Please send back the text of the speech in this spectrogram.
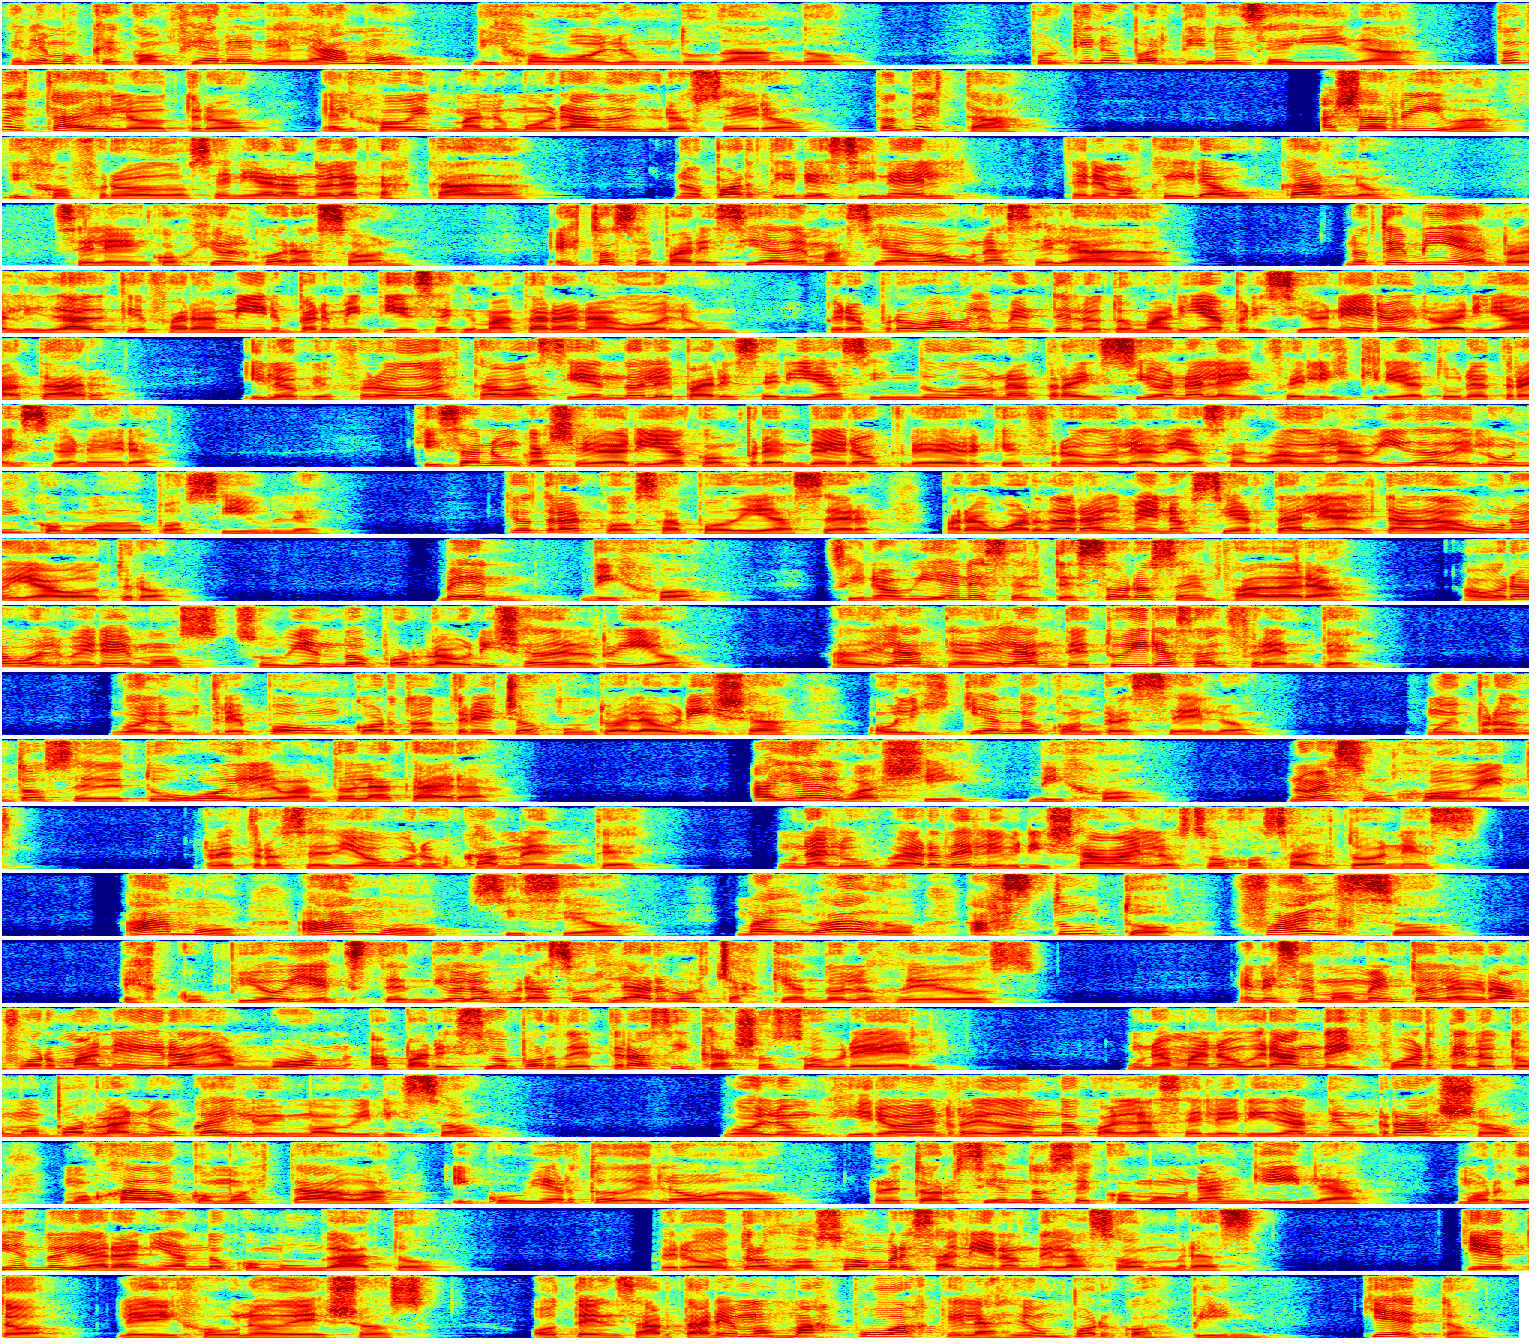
¿Tenemos que confiar en el amo? dijo Gollum dudando. ¿Por qué no partir enseguida? ¿Dónde está el otro, el hobbit malhumorado y grosero? ¿Dónde está? Allá arriba, dijo Frodo, señalando la cascada. No partiré sin él. Tenemos que ir a buscarlo. Se le encogió el corazón. Esto se parecía demasiado a una celada. No temía en realidad que Faramir permitiese que mataran a Gollum, pero probablemente lo tomaría prisionero y lo haría atar, y lo que Frodo estaba haciendo le parecería sin duda una traición a la infeliz criatura traicionera. Quizá nunca llegaría a comprender o creer que Frodo le había salvado la vida del único modo posible. ¿Qué otra cosa podía hacer para guardar al menos cierta lealtad a uno y a otro? Ven, dijo. Si no vienes, el tesoro se enfadará. Ahora volveremos, subiendo por la orilla del río. Adelante, adelante, tú irás al frente. Gollum trepó un corto trecho junto a la orilla, olisqueando con recelo. Muy pronto se detuvo y levantó la cara. Hay algo allí, dijo. No es un hobbit. Retrocedió bruscamente. Una luz verde le brillaba en los ojos saltones. Amo, amo, siseó. Malvado, astuto, falso. Escupió y extendió los brazos largos chasqueando los dedos. En ese momento la gran forma negra de Amborn apareció por detrás y cayó sobre él. Una mano grande y fuerte lo tomó por la nuca y lo inmovilizó. Gollum giró en redondo con la celeridad de un rayo, mojado como estaba y cubierto de lodo, retorciéndose como una anguila, mordiendo y arañando como un gato. Pero otros dos hombres salieron de las sombras. Quieto, le dijo uno de ellos, o te ensartaremos más púas que las de un porcospín. Quieto.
